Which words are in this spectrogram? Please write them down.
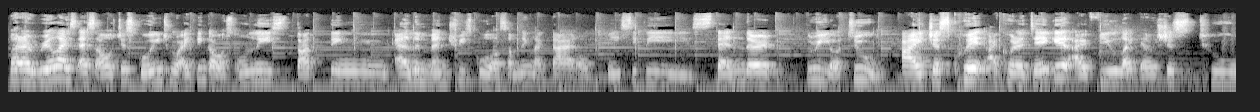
But I realized as I was just going through, I think I was only starting elementary school or something like that, or basically standard three or two. I just quit. I couldn't take it. I feel like there was just too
